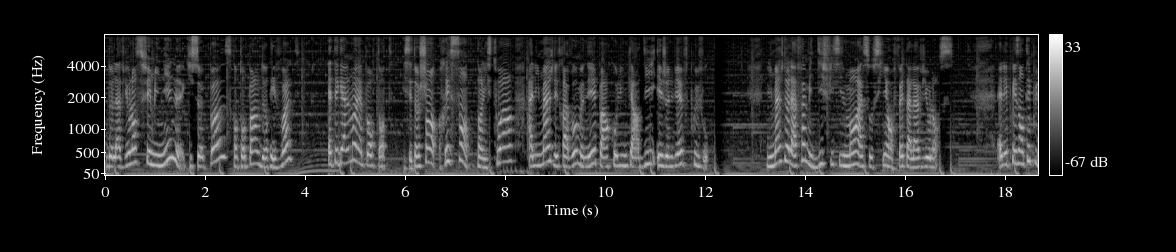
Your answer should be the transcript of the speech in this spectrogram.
de la violence féminine qui se pose quand on parle de révolte est également importante c'est un champ récent dans l'histoire, à l'image des travaux menés par Colline Cardy et Geneviève Pruvot. L'image de la femme est difficilement associée en fait à la violence. Elle est présentée plus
